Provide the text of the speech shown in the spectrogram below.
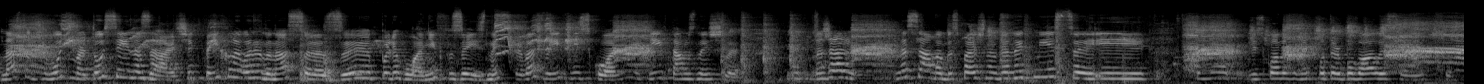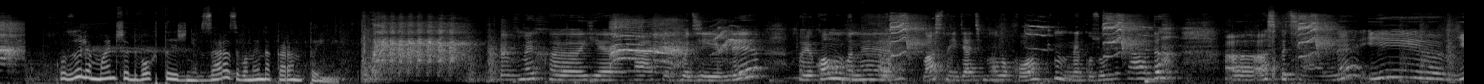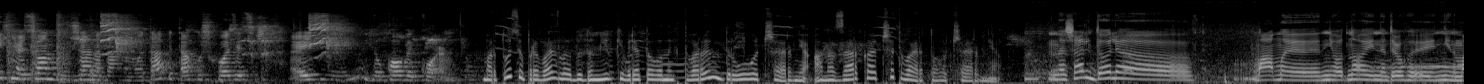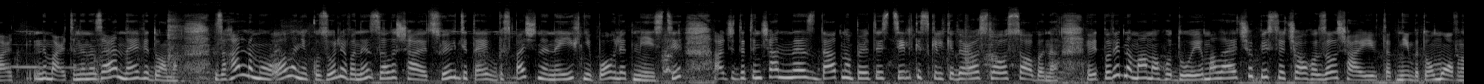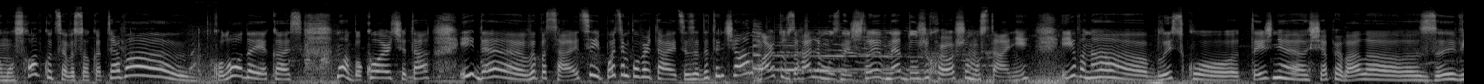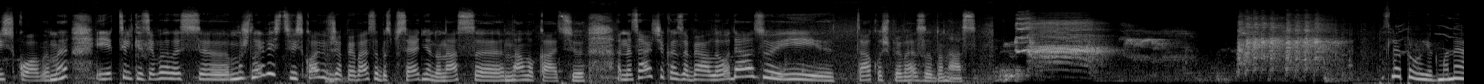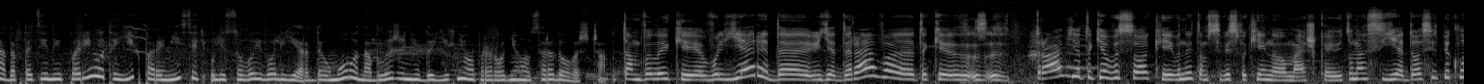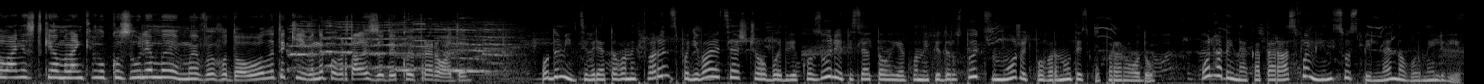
В нас тут живуть Мартуся і Назарчик. Приїхали вони до нас е, з полігонів, з різних, привезли їх військові, які їх там знайшли. На жаль, не саме безпечне для них місце, і тому військові за них потурбувалися. Козулям менше двох тижнів. Зараз вони на карантині. В них е, є графік годівлі, по якому вони власне їдять молоко, ну не козулі, правда, е, а спеціальне. І їхній раціон вже на даному етапі також входять різні ну, гілковий корм. Мартусю привезли до домівки врятованих тварин 2 червня, а Назарка 4 червня. На жаль, доля мами ні одної, ні другої, ні Мар... ні Марти, ні Назара невідома. В загальному олені козулі вони залишають своїх дітей в безпечній на їхній погляд місці, адже дитинча не здатно пройти стільки, скільки доросла особина. Відповідно, мама годує малечу, після чого залишає її так нібито умовному сховку. Це висока трава, колода якась, ну або корчі, та і йде випасається, і потім повертається за дитинчам. Марту в загальному знайшли в не дуже хорошому стані, і вона близько тижня ще провела з військовими. І як тільки з'явилася можливість, військові вже привезли безпосередньо до нас е, на локацію. Назарчика забрали одразу і також привезли до нас. Після того, як мине адаптаційний період, їх перемістять у лісовий вольєр, де умови наближені до їхнього природнього середовища. Там великі вольєри, де є дерева, таке з- трав'я таке високе, і вони там собі спокійно мешкають. У нас є досвід піклування з такими маленькими козулями. Ми вигодовували такі, і вони повертались до дикої природи. У домівці врятованих тварин сподіваються, що обидві козулі після того, як вони підростуть, зможуть повернутись у природу. Ольга Дейнека, Тарас Фомін, Суспільне новини Львів.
